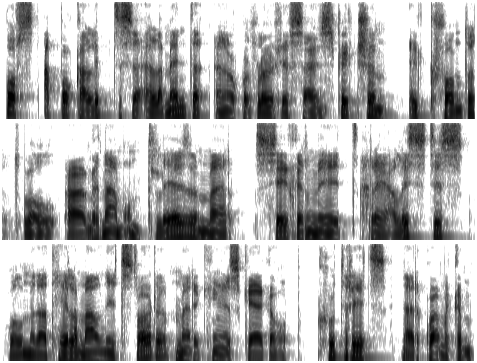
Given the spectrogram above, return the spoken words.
post-apocalyptische elementen en ook een vleugje science fiction. Ik vond het wel aangenaam om te lezen, maar zeker niet realistisch. Wil me dat helemaal niet storen, maar ik ging eens kijken op Goodreads. Daar kwam ik een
